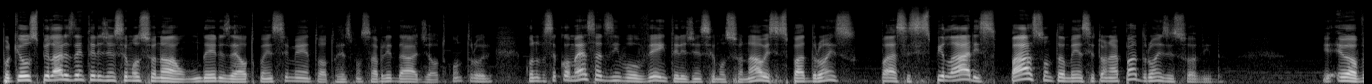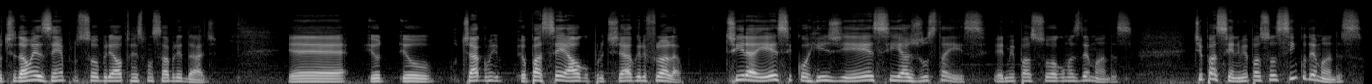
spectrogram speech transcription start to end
Porque os pilares da inteligência emocional, um deles é autoconhecimento, autorresponsabilidade, autocontrole. Quando você começa a desenvolver a inteligência emocional, esses padrões passam, esses pilares passam também a se tornar padrões em sua vida. Eu, vou te dar um exemplo sobre autorresponsabilidade. É, eu, eu, Thiago eu passei algo para o Thiago ele falou: olha, tira esse, corrige esse e ajusta esse. Ele me passou algumas demandas. Tipo assim, ele me passou cinco demandas.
